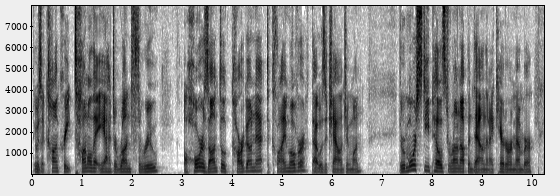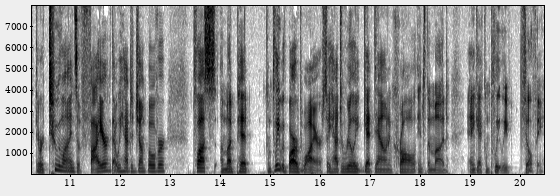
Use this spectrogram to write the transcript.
There was a concrete tunnel that you had to run through, a horizontal cargo net to climb over. That was a challenging one. There were more steep hills to run up and down than I care to remember. There were two lines of fire that we had to jump over, plus a mud pit complete with barbed wire. So you had to really get down and crawl into the mud and get completely filthy.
